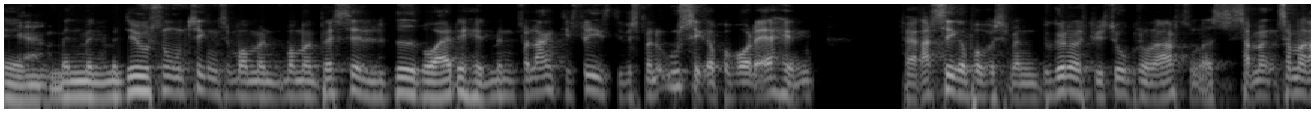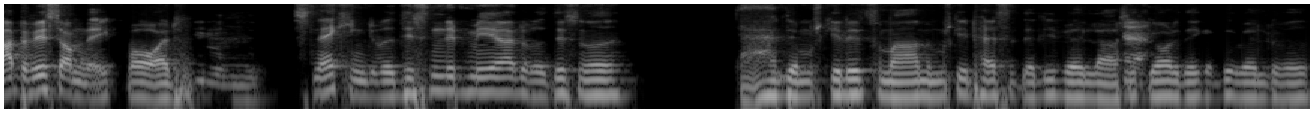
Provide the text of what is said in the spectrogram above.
Øhm, ja. men, men, men det er jo sådan nogle ting, som, hvor, man, hvor man bedst selv ved, hvor er det hen. Men for langt de fleste, hvis man er usikker på, hvor det er henne, for jeg er ret sikker på, hvis man begynder at spise to nogle aftenmad, så er man, så er man ret bevidst om det, ikke? Hvor at mm. snacking, du ved, det er sådan lidt mere, du ved, det er sådan noget, ja, det er måske lidt for meget, men måske passer det alligevel, og så ja. gjorde det det ikke alligevel, du ved.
